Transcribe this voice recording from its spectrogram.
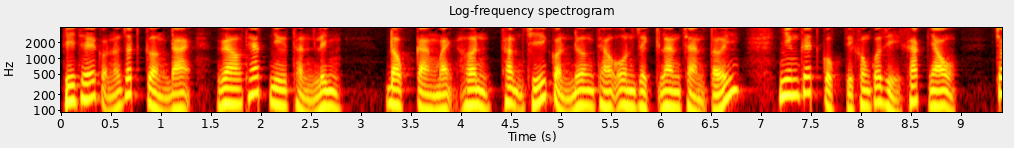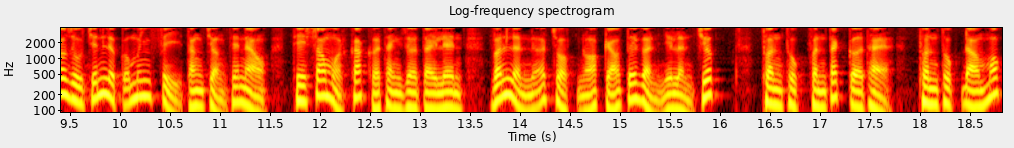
Khí thế của nó rất cường đại, gào thét như thần linh, độc càng mạnh hơn, thậm chí còn nương theo ôn dịch lan tràn tới, nhưng kết cục thì không có gì khác nhau. Cho dù chiến lược của Minh Phỉ tăng trưởng thế nào, thì sau một khắc hứa thành giơ tay lên, vẫn lần nữa chộp nó kéo tới gần như lần trước. Thuần thục phân tách cơ thể, thuần thục đào móc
